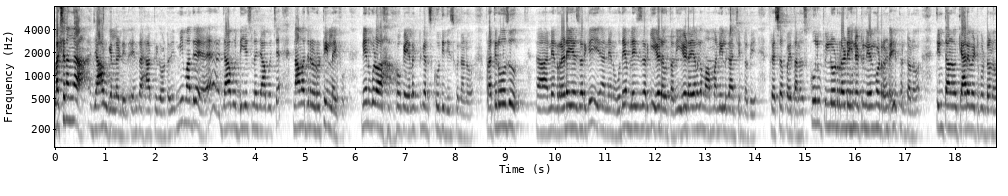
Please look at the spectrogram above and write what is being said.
లక్షణంగా జాబ్కి వెళ్ళండి. ఎంత హ్యాపీగా ఉంటుంది. మీ మాదిరే జాబ్ డిఎస్సిలో జాబ్ వచ్చే నా మధ్య రొటీన్ లైఫ్. నేను కూడా ఒక ఎలక్ట్రికల్ స్కూటీ తీసుకున్నాను. ప్రతిరోజు నేను రెడీ అయ్యేసరికి నేను ఉదయం లేచేసరికి ఏడు అవుతుంది ఏడు మా అమ్మ నీళ్ళు కాంచింటుంది. ఫ్రెష్ అప్ అవుతాను. స్కూల్ పిల్లోడు రెడీ అయినట్టు నేను కూడా రెడీ అవుతుంటాను. తింటాను క్యారీ పెట్టుకుంటాను.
